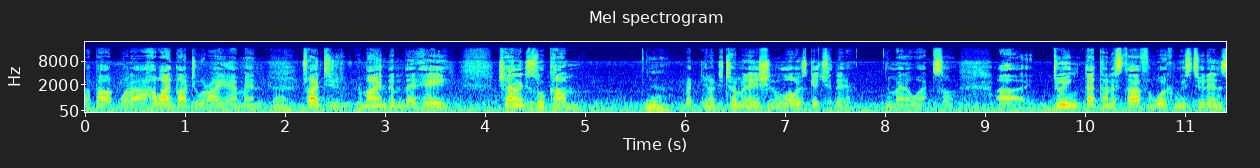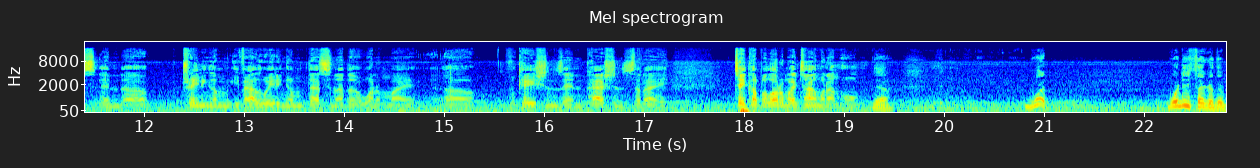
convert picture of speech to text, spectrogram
about what I, how I got to where I am and trying to remind them that hey, challenges will come, yeah. but you know determination will always get you there, no matter what. So, uh, doing that kind of stuff and working with students and uh, training them, evaluating them, that's another one of my uh, vocations and passions that I take up a lot of my time when I'm home. Yeah. What What do you think are the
